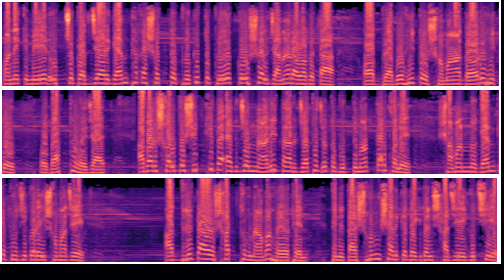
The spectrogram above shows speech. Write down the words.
অনেক মেয়ের উচ্চ পর্যায়ের জ্ঞান থাকা সত্ত্বেও প্রকৃত প্রয়োগ কৌশল জানার অভাবে তা অব্যবহিত, সমাদরহিত ও ব্যর্থ হয়ে যায়। আবার স্বল্প শিক্ষিতা একজন নারী তার যথাযথ বুদ্ধিমত্তার ফলে সামান্য জ্ঞানকে পুঁজি করে এই সমাজে আদ্রিতা ও সার্থক নামা হয়ে ওঠেন। তিনি তার সংসারকে দেখবেন সাজিয়ে গুছিয়ে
